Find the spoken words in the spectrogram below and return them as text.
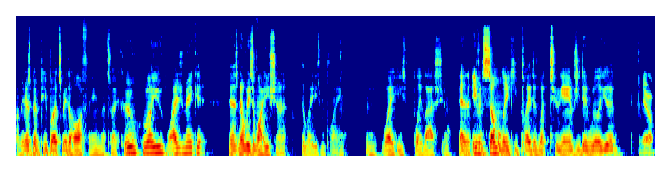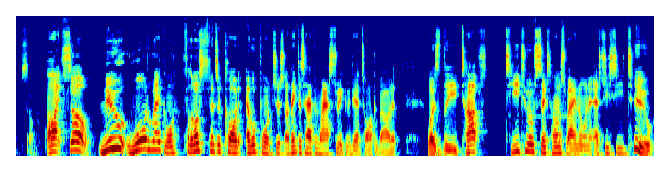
I mean, there's been people that's made the Hall of Fame that's like, who? Who are you? Why did you make it? And there's no reason why he shouldn't, the way he's been playing and the way he's played last year. And even Summer League, he played in, what, two games? He did really good. Yeah. So, all right. So, new world record for the most expensive card ever purchased. I think this happened last week. and We didn't talk about it. Was the top T206 Honus Wagner in an SGC two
